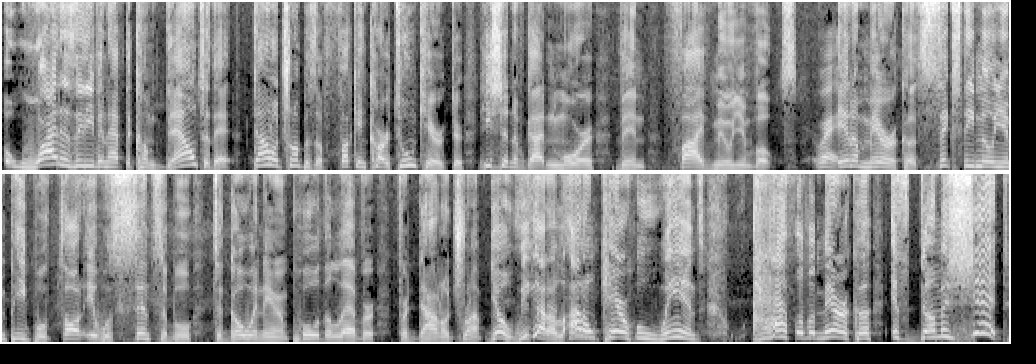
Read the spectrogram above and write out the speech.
Why does it even have to come down to that? Donald Trump is a fucking cartoon character. He shouldn't have gotten more than 5 million votes. Right. In America, 60 million people thought it was sensible to go in there and pull the lever for Donald Trump. Yo, we got to I don't care who wins. Half of America is dumb as shit.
